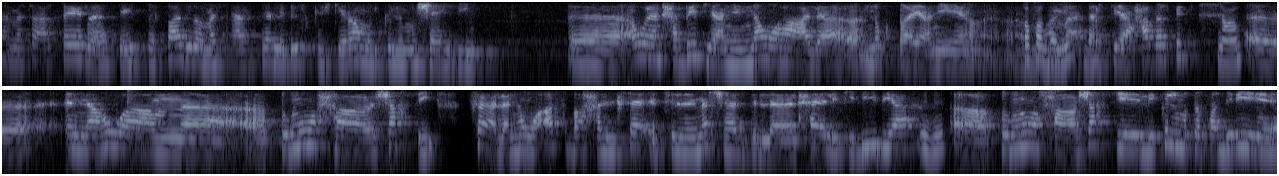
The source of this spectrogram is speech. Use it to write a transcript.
مساء الخير سيدة الفاضلة ومساء الخير لضيوفك الكرام ولكل المشاهدين. آه، اولا حبيت يعني ننوه على نقطة يعني تفضلي. فيها حضرتك. نعم. آه، إن هو طموح شخصي. فعلا هو أصبح السائد في المشهد الحالي في ليبيا. آه، طموح شخصي لكل متصدري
